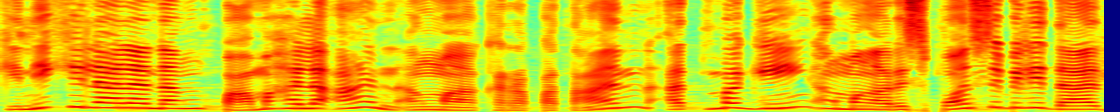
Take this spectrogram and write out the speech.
kinikilala ng pamahalaan ang mga karapatan at maging ang mga responsibilidad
